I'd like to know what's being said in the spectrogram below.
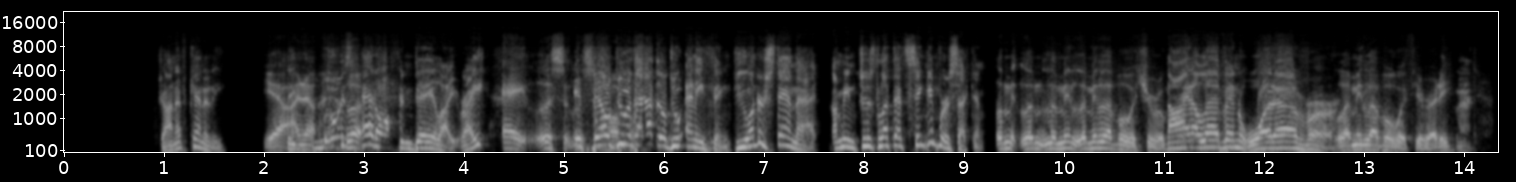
John F. Kennedy. Yeah, They I know. blew his Look, head off in daylight, right? hey, listen, If listen, they'll do that, they'll do anything. Do you understand that? I mean, just let that sink in for a second. let me let me let me let me level with you real 9 11, whatever. Let me level with you. Ready?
